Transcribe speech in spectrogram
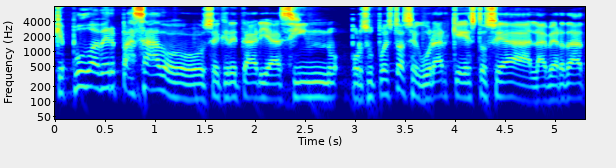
¿Qué pudo haber pasado, secretaria, sin, por supuesto, asegurar que esto sea la verdad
